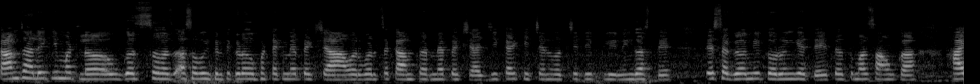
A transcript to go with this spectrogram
काम झाले की म्हटलं उगच सहज असं इकडे तिकडं भटकण्यापेक्षा वरवरचं काम करण्यापेक्षा जी काय किचनवरची डीप क्लिनिंग असते ते सगळं मी करून घेते. तर तुम्हाला सांगू का हा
